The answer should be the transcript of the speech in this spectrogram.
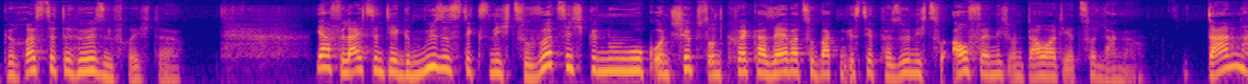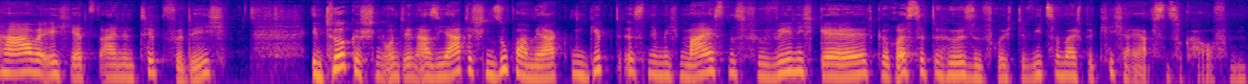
Geröstete Hülsenfrüchte. Ja, vielleicht sind dir Gemüsesticks nicht zu würzig genug und Chips und Cracker selber zu backen ist dir persönlich zu aufwendig und dauert dir zu lange. Dann habe ich jetzt einen Tipp für dich. In türkischen und in asiatischen Supermärkten gibt es nämlich meistens für wenig Geld geröstete Hülsenfrüchte, wie zum Beispiel Kichererbsen zu kaufen.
